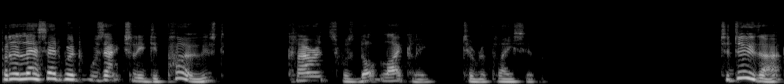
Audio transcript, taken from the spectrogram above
But unless Edward was actually deposed, Clarence was not likely to replace him. To do that,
